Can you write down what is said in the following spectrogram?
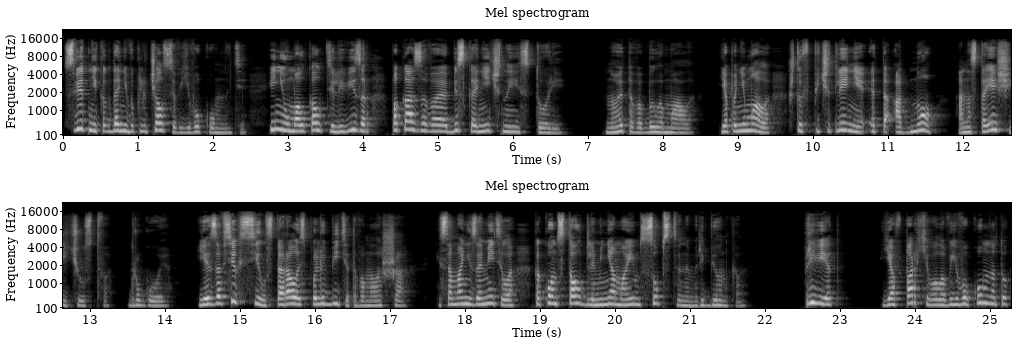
Свет никогда не выключался в его комнате и не умолкал телевизор, показывая бесконечные истории. Но этого было мало. Я понимала, что впечатление – это одно, а настоящие чувства – другое. Я изо всех сил старалась полюбить этого малыша и сама не заметила, как он стал для меня моим собственным ребенком. «Привет!» Я впархивала в его комнату,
